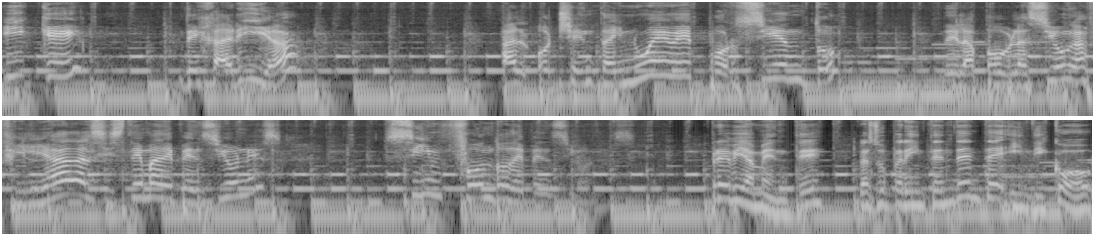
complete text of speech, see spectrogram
y que dejaría al 89% de la población afiliada al sistema de pensiones sin fondo de pensiones. Previamente, la superintendente indicó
